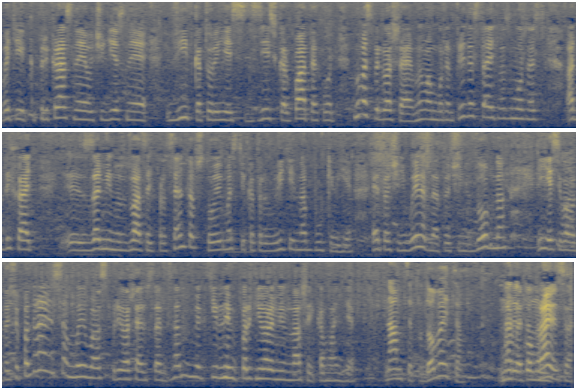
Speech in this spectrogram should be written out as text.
в эти прекрасные, чудесные вид, который есть здесь, в Карпатах. Вот. Мы вас приглашаем, мы вам можем предоставить возможность отдыхать э, за минус 20% стоимости, которую вы видите на букинге. Это очень выгодно, это очень удобно. И если вам это все понравится, мы вас приглашаем стать самыми активными партнерами в нашей команде. Нам це подобається. Нам це нравиться.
